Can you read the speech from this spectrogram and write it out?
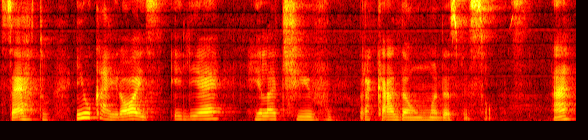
certo? E o Kairos, ele é relativo para cada uma das pessoas, né?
